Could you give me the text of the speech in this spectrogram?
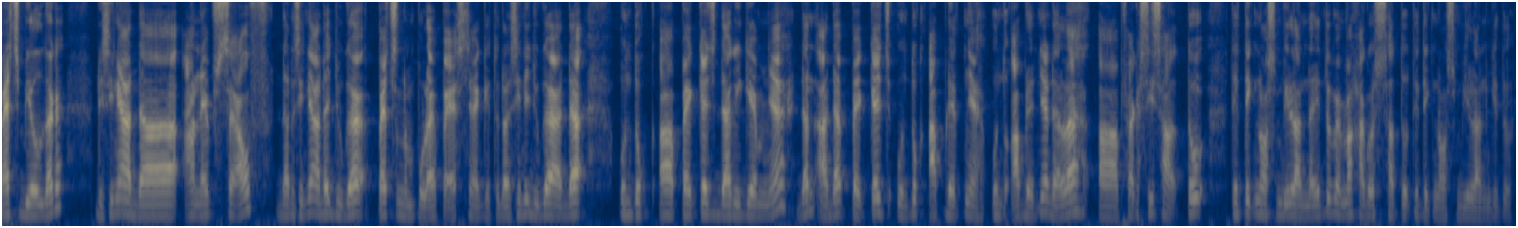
patch builder, di sini ada unf self dan sini ada juga patch 60 fps-nya gitu. Dan sini juga ada untuk uh, package dari gamenya dan ada package untuk update-nya. Untuk update-nya adalah uh, versi 1.09 dan itu memang harus 1.09 gitu.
